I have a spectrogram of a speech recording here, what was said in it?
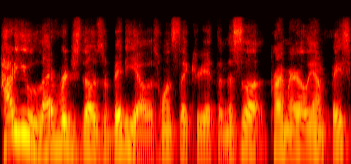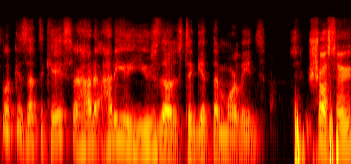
How do you leverage those videos once they create them? This is a, uh, primarily on Facebook, is that the case? Or how do how do you use those to get them more leads? Sure. So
